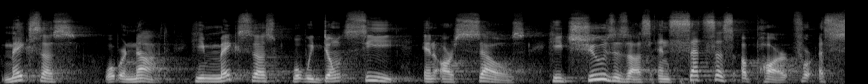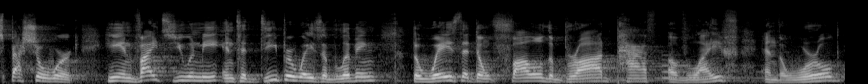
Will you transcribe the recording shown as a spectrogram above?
makes us what we're not. He makes us what we don't see in ourselves. He chooses us and sets us apart for a special work. He invites you and me into deeper ways of living, the ways that don't follow the broad path of life and the world.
